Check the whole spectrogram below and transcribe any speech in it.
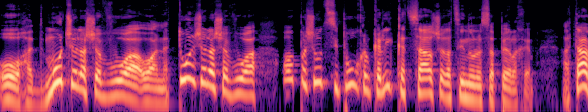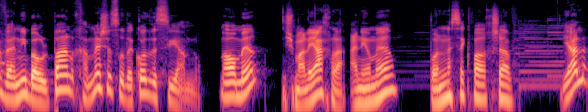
או הדמות של השבוע, או הנתון של השבוע, או פשוט סיפור כלכלי קצר שרצינו לספר לכם. אתה ואני באולפן 15 דקות וסיימנו. מה אומר? נשמע לי אחלה. אני אומר, בוא ננסה כבר עכשיו. יאללה.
